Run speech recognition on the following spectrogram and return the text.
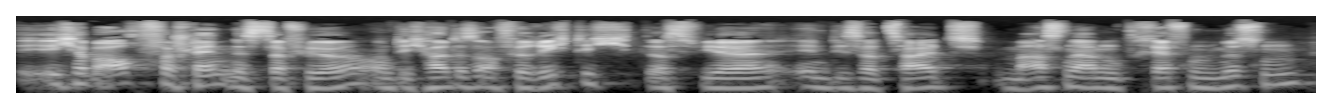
ich habe auch Verständnis dafür und ich halte es auch für richtig, dass wir in dieser Zeit Maßnahmen treffen müssen,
